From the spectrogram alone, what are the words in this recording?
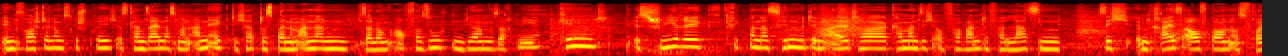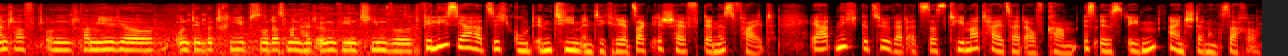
im Vorstellungsgespräch. Es kann sein, dass man aneckt. Ich habe das bei einem anderen Salon auch versucht und die haben gesagt, nee, Kind ist schwierig, kriegt man das hin mit dem Alter, kann man sich auf Verwandte verlassen, sich im Kreis aufbauen aus Freundschaft und Familie und dem Betrieb, so dass man halt irgendwie ein Team wird. Felicia hat sich gut im Team integriert, sagt ihr Chef Dennis Veit. Er hat nicht gezögert, als das Thema Teilzeit aufkam. Es ist eben Einstellungssache.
